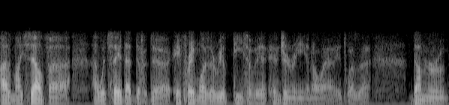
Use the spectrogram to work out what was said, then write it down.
As myself, uh, I would say that the the A-frame was a real piece of engineering. You know, uh, it was uh, done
